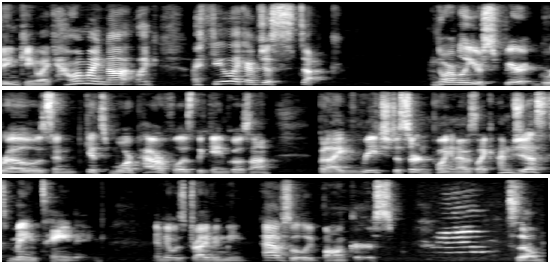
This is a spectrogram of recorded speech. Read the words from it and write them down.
thinking, like, how am I not like I feel like I'm just stuck. Normally your spirit grows and gets more powerful as the game goes on but I reached a certain point and I was like, I'm just maintaining. And it was driving me absolutely bonkers. So,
